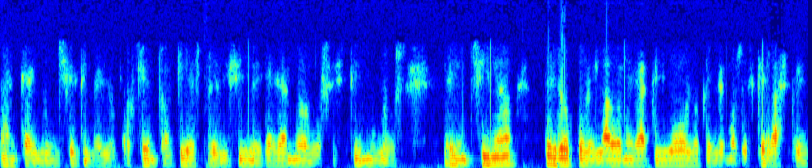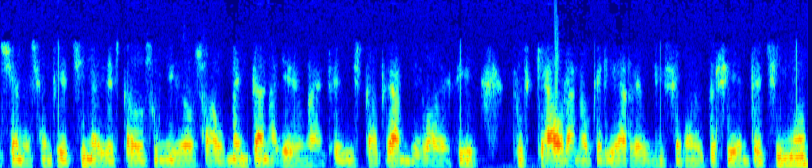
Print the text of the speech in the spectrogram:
han caído un 7,5%. Aquí es previsible que haya nuevos estímulos en China, pero por el lado negativo lo que vemos es que las tensiones entre China y Estados Unidos aumentan. Ayer en una entrevista Trump llegó a decir pues que ahora no quería reunirse con el presidente chino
